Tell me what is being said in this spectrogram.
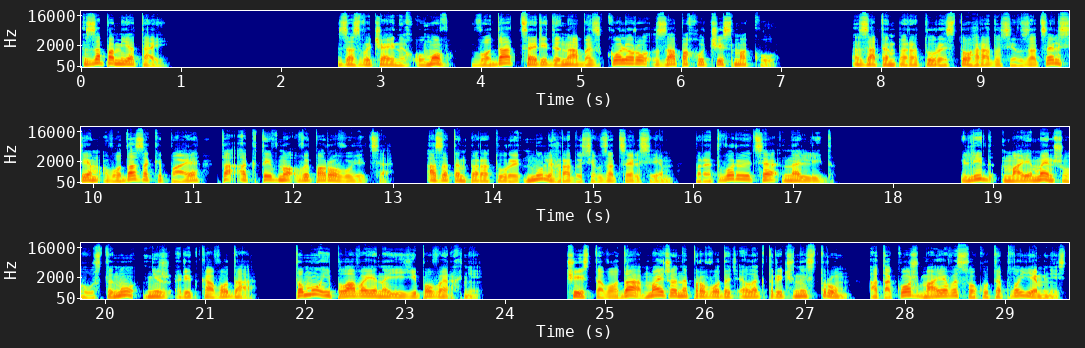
Запам'ятай за звичайних умов вода це рідина без кольору, запаху чи смаку. За температури 100 градусів за Цельсієм вода закипає та активно випаровується, а за температури 0 градусів за Цельсієм перетворюється на лід. Лід має меншу густину, ніж рідка вода, тому і плаває на її поверхні. Чиста вода майже не проводить електричний струм, а також має високу теплоємність,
